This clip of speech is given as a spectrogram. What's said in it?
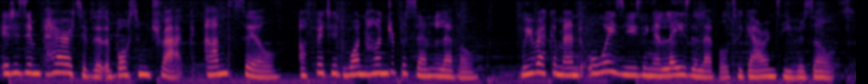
It is imperative that the bottom track and sill are fitted 100% level. We recommend always using a laser level to guarantee results.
